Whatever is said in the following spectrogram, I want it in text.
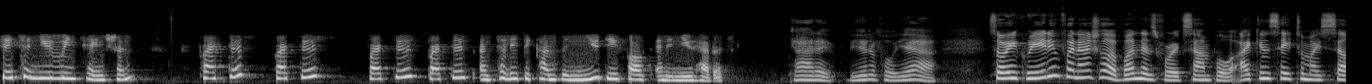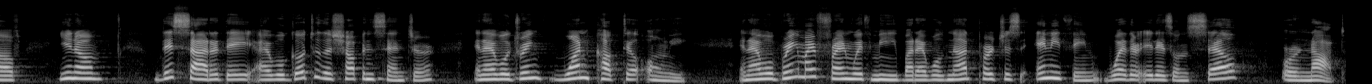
set a new intention, practice, practice, practice, practice until it becomes a new default and a new habit. Got it. Beautiful. Yeah. So, in creating financial abundance, for example, I can say to myself, you know, this Saturday I will go to the shopping center and I will drink one cocktail only. And I will bring my friend with me, but I will not purchase anything, whether it is on sale or not.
